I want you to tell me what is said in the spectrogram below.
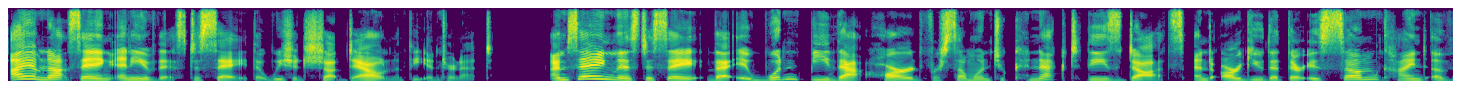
I am not saying any of this to say that we should shut down the internet. I'm saying this to say that it wouldn't be that hard for someone to connect these dots and argue that there is some kind of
